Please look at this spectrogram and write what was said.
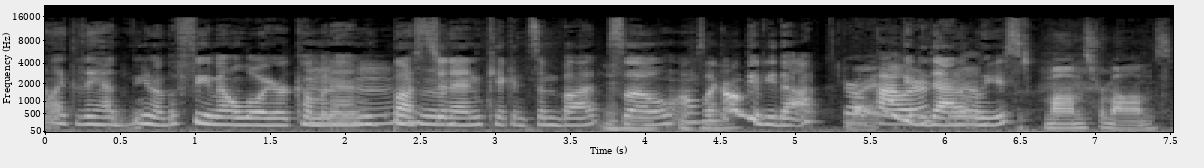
I like that they had you know the female lawyer coming Mm-hmm. in, busting in, kicking some butt. Mm-hmm, so I was like, mm-hmm. I'll give you that. Right. I'll give you that at least. moms for moms.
